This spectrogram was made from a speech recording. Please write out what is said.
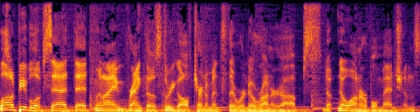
A lot of people upset that when I ranked those three golf tournaments, there were no runner ups, no, no honorable mentions.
